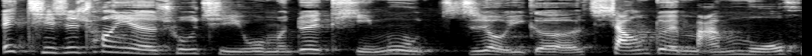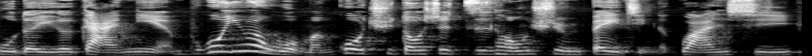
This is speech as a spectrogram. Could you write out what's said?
哎，其实创业的初期，我们对题目只有一个相对蛮模糊的一个概念。不过，因为我们过去都是资通讯背景的关系，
